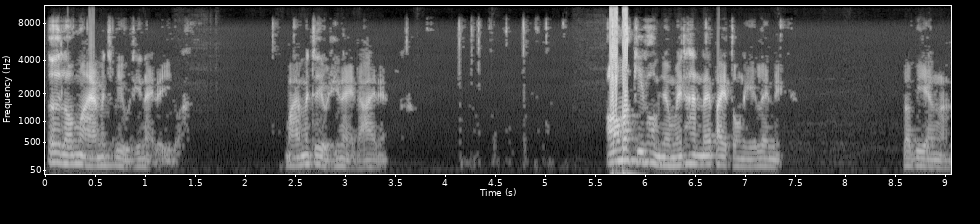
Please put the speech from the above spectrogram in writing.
เออแล้วไม้มันจะไปอยู่ที่ไหนได้อีกวะ ไม้มันจะอยู่ที่ไหนได้เนี่ยอ๋อเมื่อกี้ผมยังไม่ทันได้ไปตรงนี้เลยนี่ระเบียงอะ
